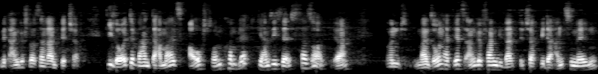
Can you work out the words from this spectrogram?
mit angeschlossener Landwirtschaft. Die Leute waren damals auch schon komplett, die haben sich selbst versorgt, ja. Und mein Sohn hat jetzt angefangen, die Landwirtschaft wieder anzumelden.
